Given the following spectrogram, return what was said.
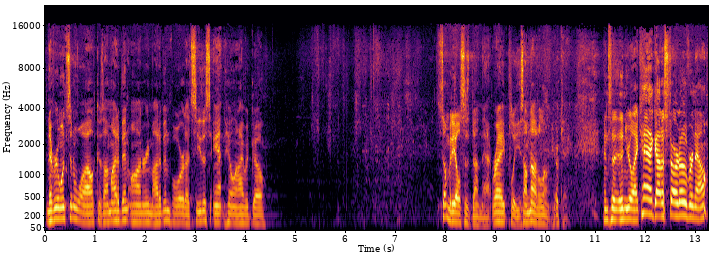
And every once in a while, because I might have been ornery, might have been bored, I'd see this ant hill and I would go, Somebody else has done that, right? Please, I'm not alone. Okay. And so then you're like, hey, I got to start over now.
